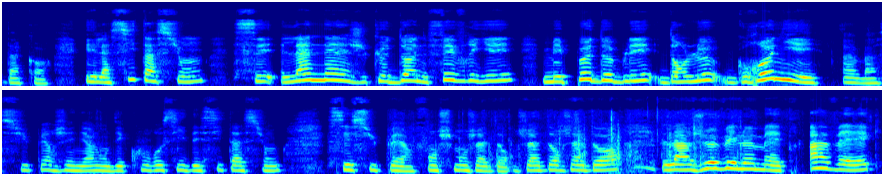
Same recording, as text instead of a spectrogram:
D'accord. Et la citation, c'est la neige que donne février, mais peu de blé dans le grenier. Ah ben, super génial, on découvre aussi des citations, c'est super, franchement j'adore, j'adore, j'adore. Là, je vais le mettre avec,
